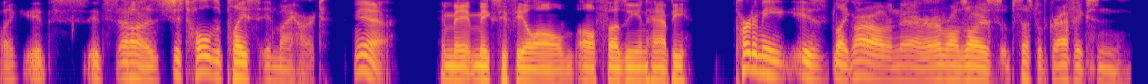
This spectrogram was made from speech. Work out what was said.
Like it's it's I don't know, it just holds a place in my heart. Yeah, it, may, it makes you feel all all fuzzy and happy. Part of me is like, oh, everyone's always obsessed with graphics and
